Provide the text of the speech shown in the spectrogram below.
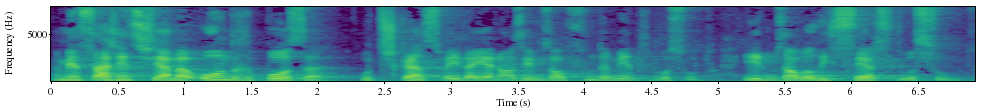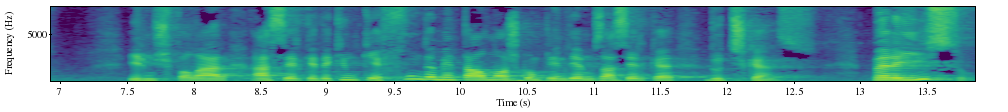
a mensagem se chama Onde repousa o descanso, a ideia é nós irmos ao fundamento do assunto, irmos ao alicerce do assunto, irmos falar acerca daquilo que é fundamental nós compreendermos acerca do descanso. Para isso,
